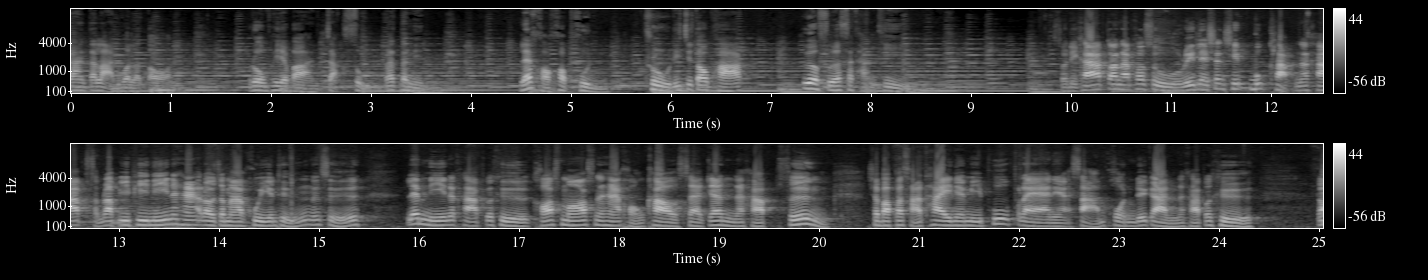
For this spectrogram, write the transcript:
การตลาดวลตอน โรงพยาบาลจักษุรัตนิน และขอขอบคุณ True Digital Park เอื้อเฟื้อสถานที่ สวัสดีครับ ต้อนรับเข้าสู่ Relationship Book Club นะครับ สำหรับ EP นี้นะฮะ เราจะมาคุยกันถึงหนังสือ เล่มนี้นะครับก็คือ Cosmos นะฮะของ Carl Sagan นะครับ ซึ่งฉบับภาษาไทยเนี่ยมีผู้แปลเนี่ยสามคนด้วยกันนะครับ ก็คือ ด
